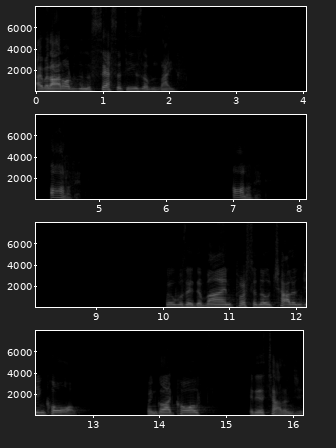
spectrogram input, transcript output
I will add all the necessities of life. All of it. All of it. So it was a divine, personal, challenging call. When God calls it is challenging.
